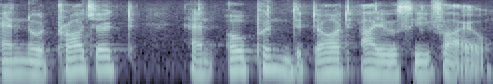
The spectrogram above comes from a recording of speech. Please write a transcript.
EndNode project and open the .ioc file.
